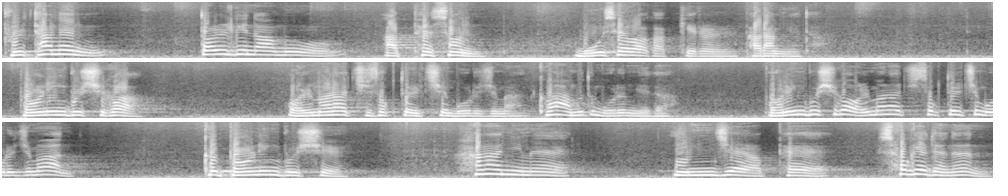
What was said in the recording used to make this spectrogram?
불타는 떨기나무 앞에 선 모세와 같기를 바랍니다. 버닝 부시가 얼마나 지속될지 모르지만, 그거 아무도 모릅니다. 버닝 부시가 얼마나 지속될지 모르지만, 그 버닝 부시, 하나님의 임재 앞에 서게 되는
